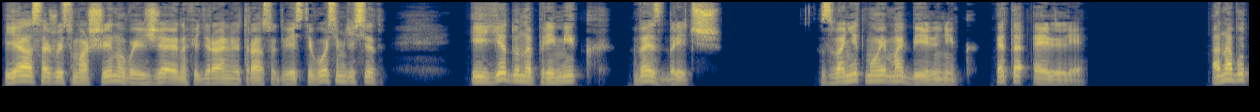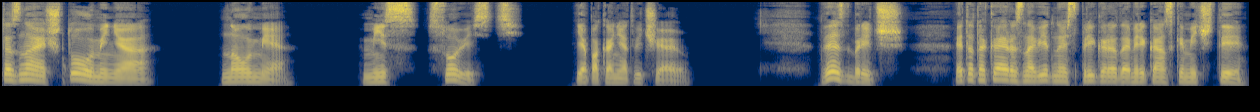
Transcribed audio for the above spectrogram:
Я сажусь в машину, выезжаю на федеральную трассу 280 и еду напрямик в Вестбридж. Звонит мой мобильник. Это Элли. Она будто знает, что у меня на уме. Мисс Совесть. Я пока не отвечаю. Вестбридж — это такая разновидность пригорода американской мечты,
